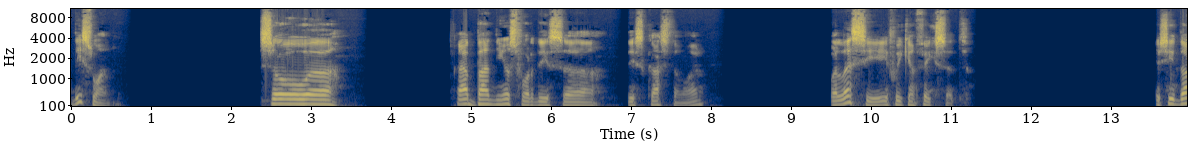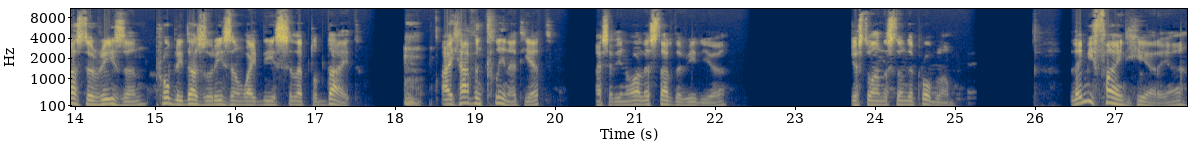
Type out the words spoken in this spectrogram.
This one. So uh, bad news for this uh, this customer. Well, let's see if we can fix it. You see, that's the reason, probably that's the reason why this laptop died. I haven't cleaned it yet. I said, you know what, let's start the video just to understand the problem. Let me find here, yeah?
